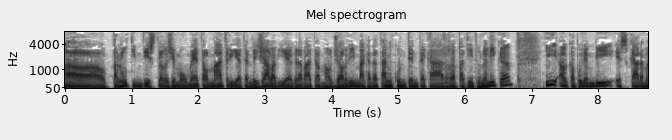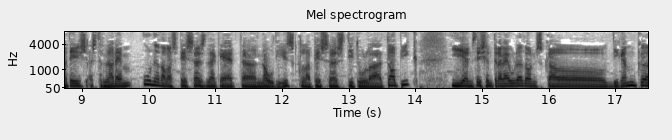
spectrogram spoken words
Eh, el penúltim disc de la Gemma Humet, el Màtria, també ja l'havia gravat amb el Jordi, em va quedar tan contenta que ha repetit una mica, i el que podem dir és que ara mateix estrenarem una de les peces d'aquest eh, nou disc. La peça es titula Tòpic i ens deixa entreveure doncs, que el, diguem que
